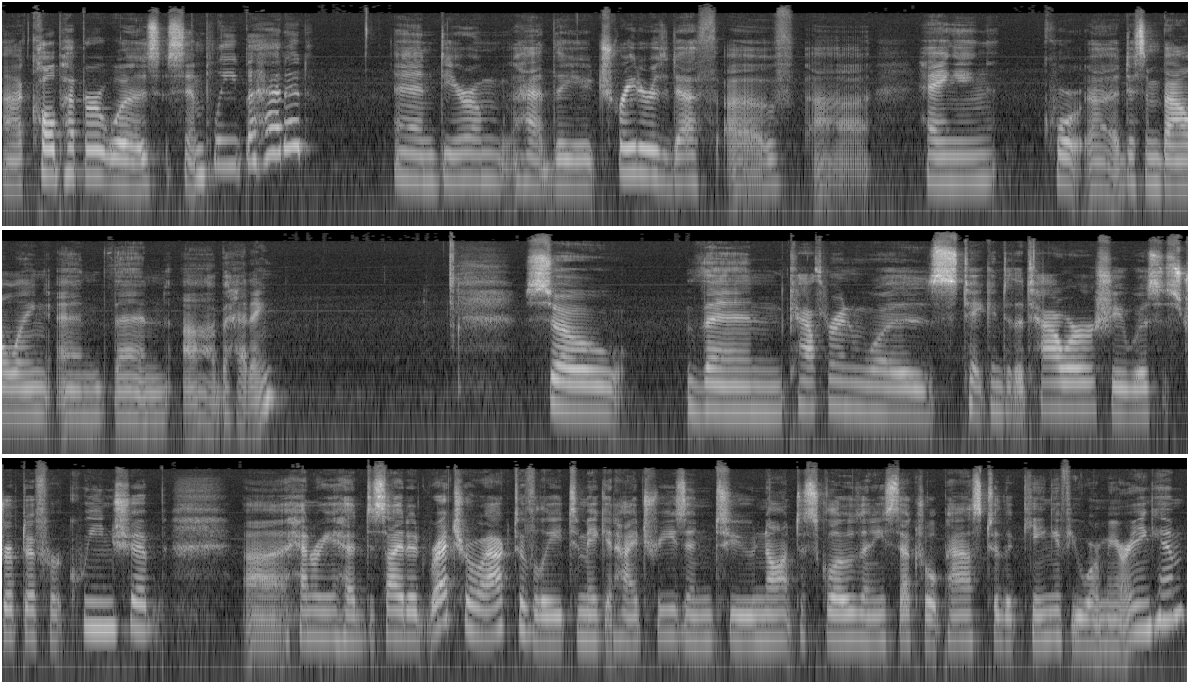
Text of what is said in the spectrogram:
Uh, Culpeper was simply beheaded, and Dereham had the traitorous death of uh, hanging, cor- uh, disemboweling, and then uh, beheading. So then Catherine was taken to the tower. She was stripped of her queenship. Uh, Henry had decided retroactively to make it high treason to not disclose any sexual past to the king if you were marrying him,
